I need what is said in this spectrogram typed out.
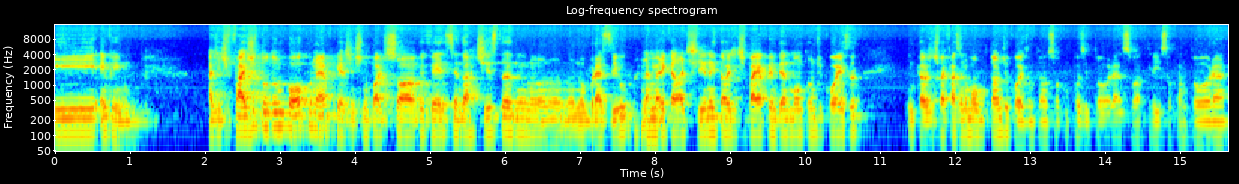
E, enfim, a gente faz de tudo um pouco, né? Porque a gente não pode só viver sendo artista no, no, no Brasil, na América Latina, então a gente vai aprendendo um montão de coisa. Então a gente vai fazendo um montão de coisa. Então eu sou compositora, sou atriz, sou cantora,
